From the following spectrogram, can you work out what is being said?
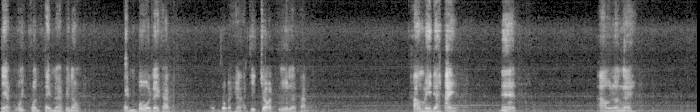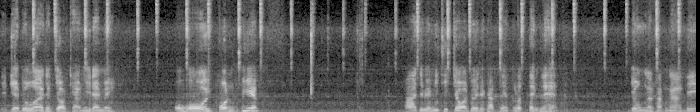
เนี่ยโอ้ยคนเต็มเลยพี่น้องเต็มโบสถ์เลยครับ ผมต้องไปหาที่จอดอื่นแล้วครับ เข้าไม่ได้เนะเอาแล้วไง เดี๋ยวดูว่าจะจอดแถวนี้ได้ไหม โอ้โหคนเพียบ ถ้าจะไม่มีที่จอดด้วยนะครับ เนี่ยรถเต็มเลยฮะยงแล้วครับงานนี้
